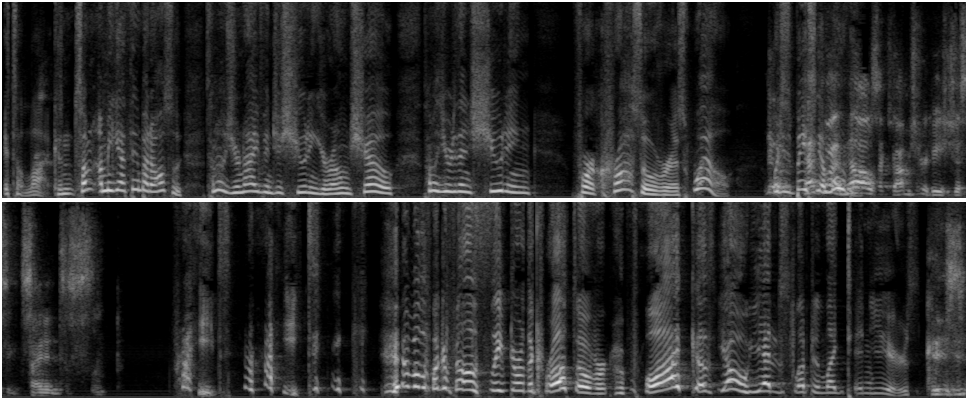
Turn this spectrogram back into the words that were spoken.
it's a lot. Because some, I mean, you got to think about it. Also, sometimes you're not even just shooting your own show. Sometimes you're then shooting for a crossover as well, which is basically a movie. I was like, I'm sure he's just excited to sleep. Right, right. That motherfucker fell asleep during the crossover. Why? Because yo, he hadn't slept in like ten years. Because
